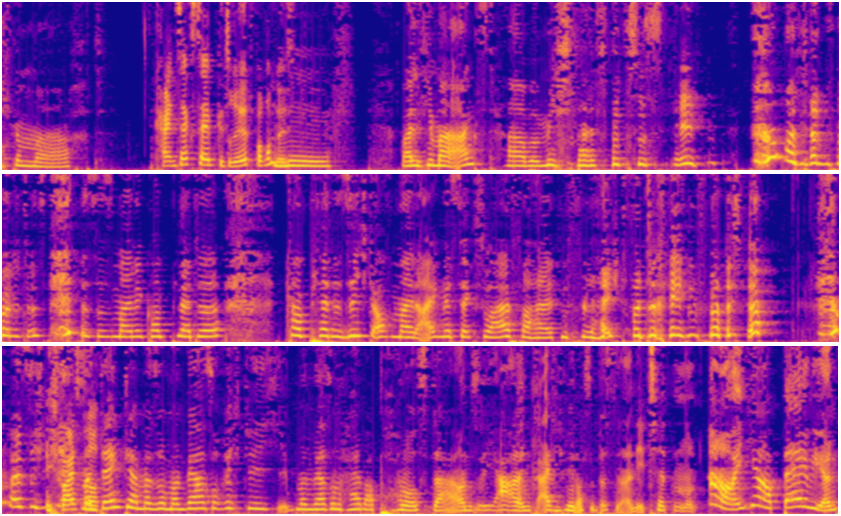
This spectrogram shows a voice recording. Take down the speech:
nicht gemacht. Kein Sextape gedreht? Warum nicht? Nee. Weil ich immer Angst habe, mich mal so zu sehen. Und dann würde das, das ist meine komplette, komplette Sicht auf mein eigenes Sexualverhalten vielleicht verdrehen würde. Weiß ich, Ich weiß man noch- denkt ja immer so, man wäre so richtig, man wäre so ein halber Pornostar und so, ja, dann greife ich mir noch so ein bisschen an die Titten und, ah, ja, Baby. Und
